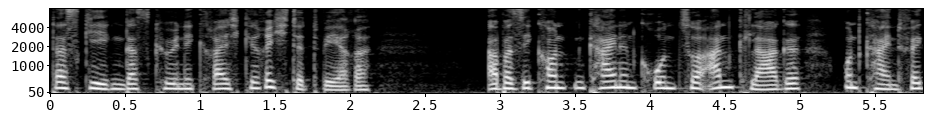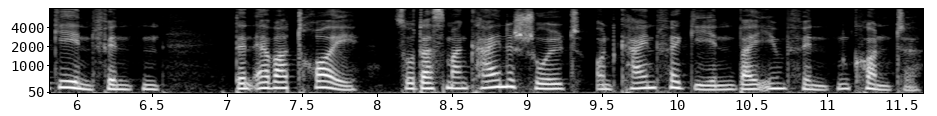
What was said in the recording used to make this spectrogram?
das gegen das Königreich gerichtet wäre. Aber sie konnten keinen Grund zur Anklage und kein Vergehen finden, denn er war treu, so dass man keine Schuld und kein Vergehen bei ihm finden konnte.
